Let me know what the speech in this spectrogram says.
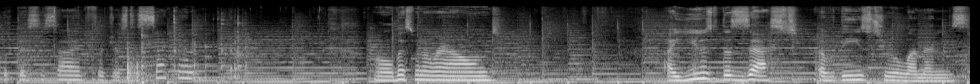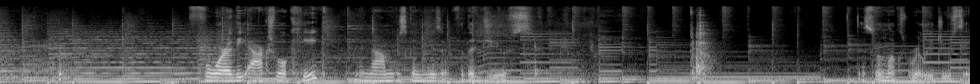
Put this aside for just a second. Roll this one around. I used the zest of these two lemons for the actual cake, and now I'm just gonna use it for the juice. This one looks really juicy.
